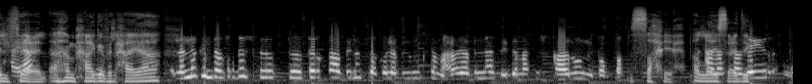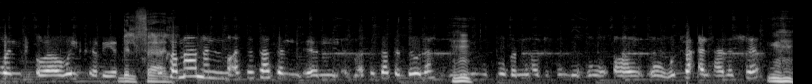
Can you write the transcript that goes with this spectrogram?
الحياة. بالفعل أهم حاجة في الحياة. لأنك أنت ما تقدرش ترقى بنفسك ولا بالمجتمع ولا بالناس إذا ما فيش قانون يطبق. صحيح. الله على يسعدك. الصغير وال- والكبير. بالفعل. وكمان المؤسسات ال- ال- مؤسسات الدولة. المفروض إنها و- وتفعل هذا الشيء.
